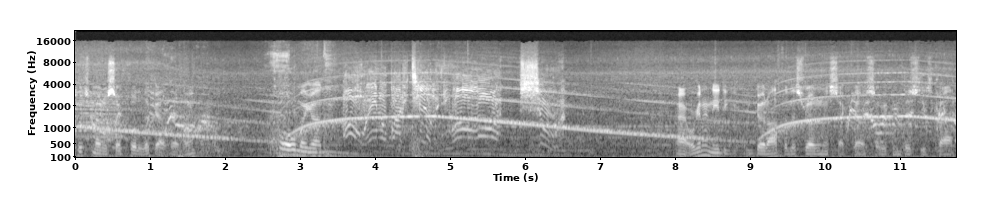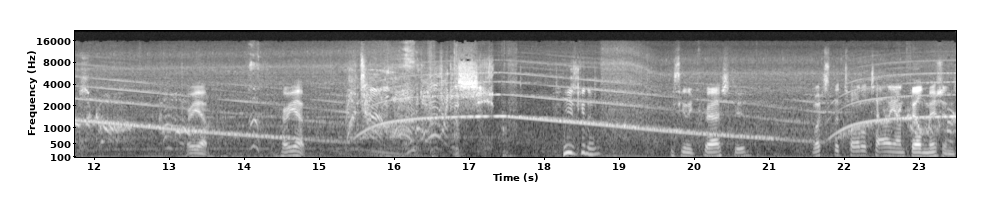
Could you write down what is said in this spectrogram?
Switch mode is so cool to look at, though, man. Oh my god. Ah. Oh, ain't nobody telling you, huh? Sure. Alright, we're gonna need to get, off of this road in a sec, though, so we can ditch these cops. Hurry up. Hurry up. One time, all over this shit. He's gonna. He's gonna crash, dude. What's the total tally on failed missions?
